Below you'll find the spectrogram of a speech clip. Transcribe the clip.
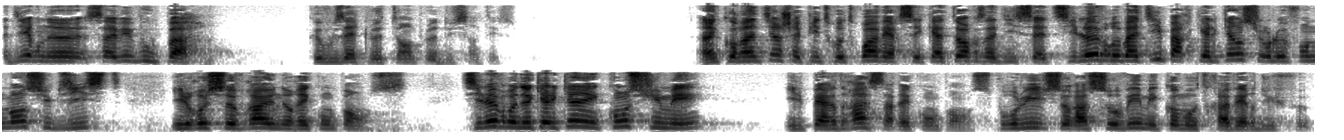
à dire, ne savez-vous pas que vous êtes le temple du Saint-Esprit. 1 Corinthiens chapitre 3 versets 14 à 17. Si l'œuvre bâtie par quelqu'un sur le fondement subsiste, il recevra une récompense. Si l'œuvre de quelqu'un est consumée, il perdra sa récompense. Pour lui, il sera sauvé, mais comme au travers du feu.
